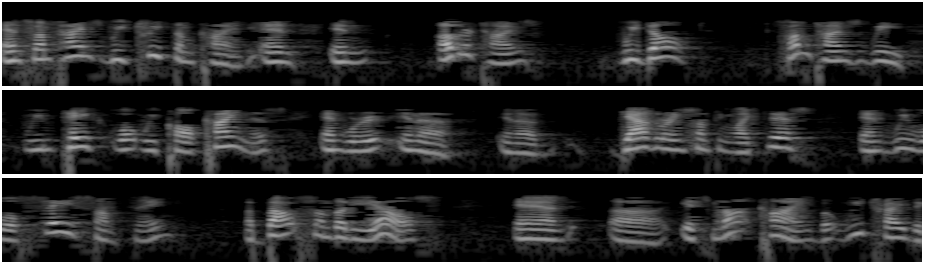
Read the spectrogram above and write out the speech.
And sometimes we treat them kind, and in other times we don't. Sometimes we we take what we call kindness, and we're in a in a gathering something like this, and we will say something about somebody else, and uh, it's not kind, but we try to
